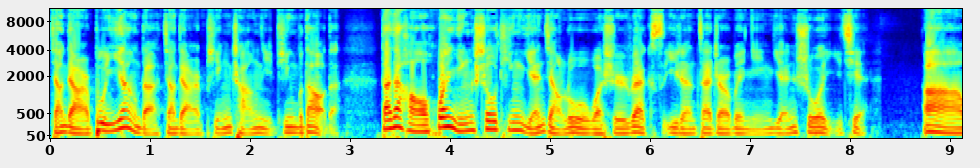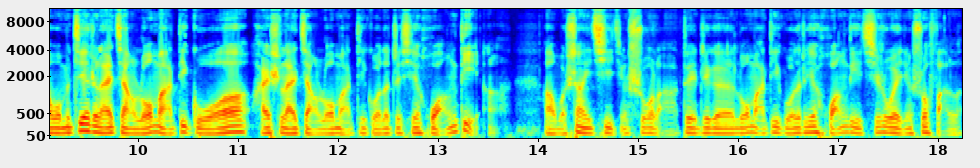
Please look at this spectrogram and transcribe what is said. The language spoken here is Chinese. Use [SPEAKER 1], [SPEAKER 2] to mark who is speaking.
[SPEAKER 1] 讲点不一样的，讲点平常你听不到的。大家好，欢迎收听演讲录，我是 Rex，依然在这儿为您言说一切。啊，我们接着来讲罗马帝国，还是来讲罗马帝国的这些皇帝啊。啊，我上一期已经说了啊，对这个罗马帝国的这些皇帝，其实我已经说烦了，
